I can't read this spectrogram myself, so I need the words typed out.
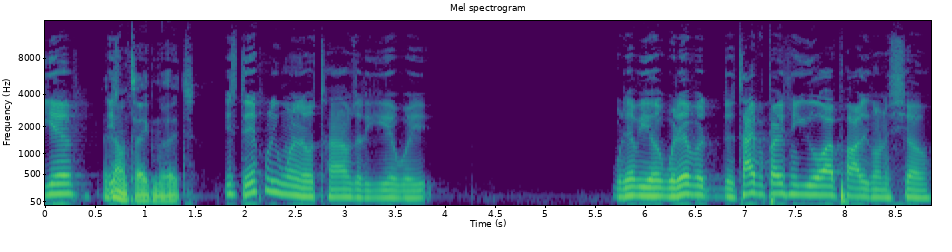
Yeah, It don't take much. it's definitely one of those times of the year where whatever you whatever the type of person you are probably going to show.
